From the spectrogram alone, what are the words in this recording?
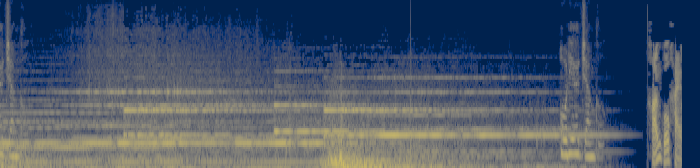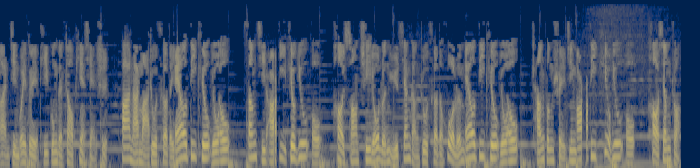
Audio Jungle. Audio Jungle. 韩国海岸警卫队提供的照片显示，巴拿马注册的 LDQUO 桑奇 RDQUO 号桑奇游轮与香港注册的货轮 LDQUO 长风水晶 RDQUO 号相撞，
